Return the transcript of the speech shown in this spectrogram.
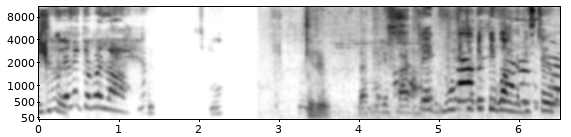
ভিতরে দুটো টিকিট নিব আমরা বিশ টাকা করে।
